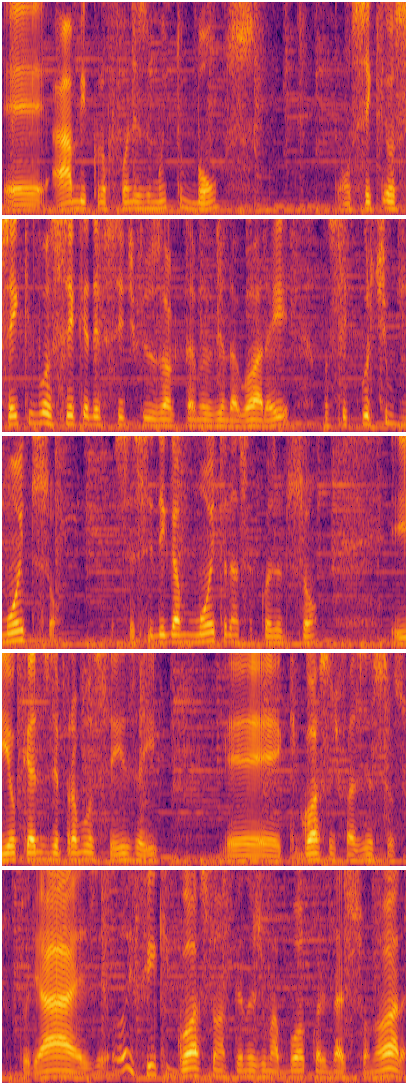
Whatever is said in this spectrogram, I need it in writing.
É, há microfones muito bons. Então eu sei, que, eu sei que você que é deficiente visual que está me ouvindo agora aí, você curte muito som. Você se liga muito nessa coisa do som. E eu quero dizer para vocês aí é, que gostam de fazer seus tutoriais, ou enfim, que gostam apenas de uma boa qualidade sonora,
